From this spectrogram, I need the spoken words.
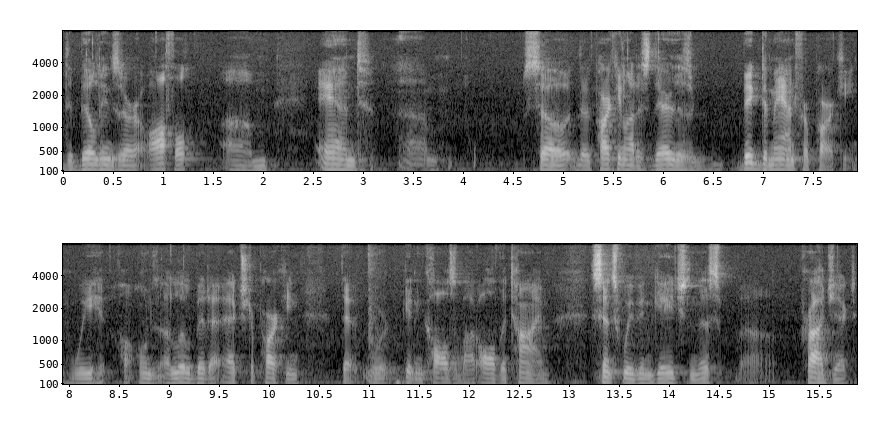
the buildings are awful, um, and um, so the parking lot is there. There's a big demand for parking. We own a little bit of extra parking that we're getting calls about all the time. Since we've engaged in this uh, project,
